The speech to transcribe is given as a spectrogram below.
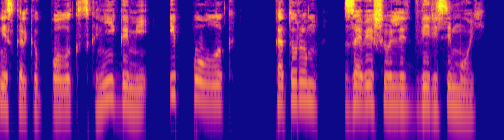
несколько полок с книгами и полок, которым завешивали дверь зимой.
